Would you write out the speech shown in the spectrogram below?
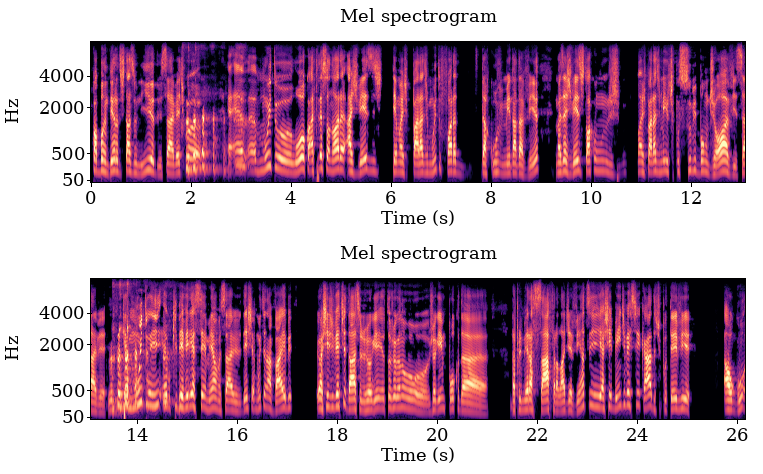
com a bandeira dos Estados Unidos, sabe? É tipo. é, é, é, muito louco. A trilha sonora, às vezes, tem umas paradas muito fora da curva, meio nada a ver, mas às vezes toca uns umas paradas meio tipo sub Bon Jovi, sabe? Que é muito é o que deveria ser mesmo, sabe? Deixa muito na vibe. Eu achei divertidaço. Eu joguei, eu tô jogando, joguei um pouco da da primeira safra lá de eventos e achei bem diversificado. Tipo, teve algum,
